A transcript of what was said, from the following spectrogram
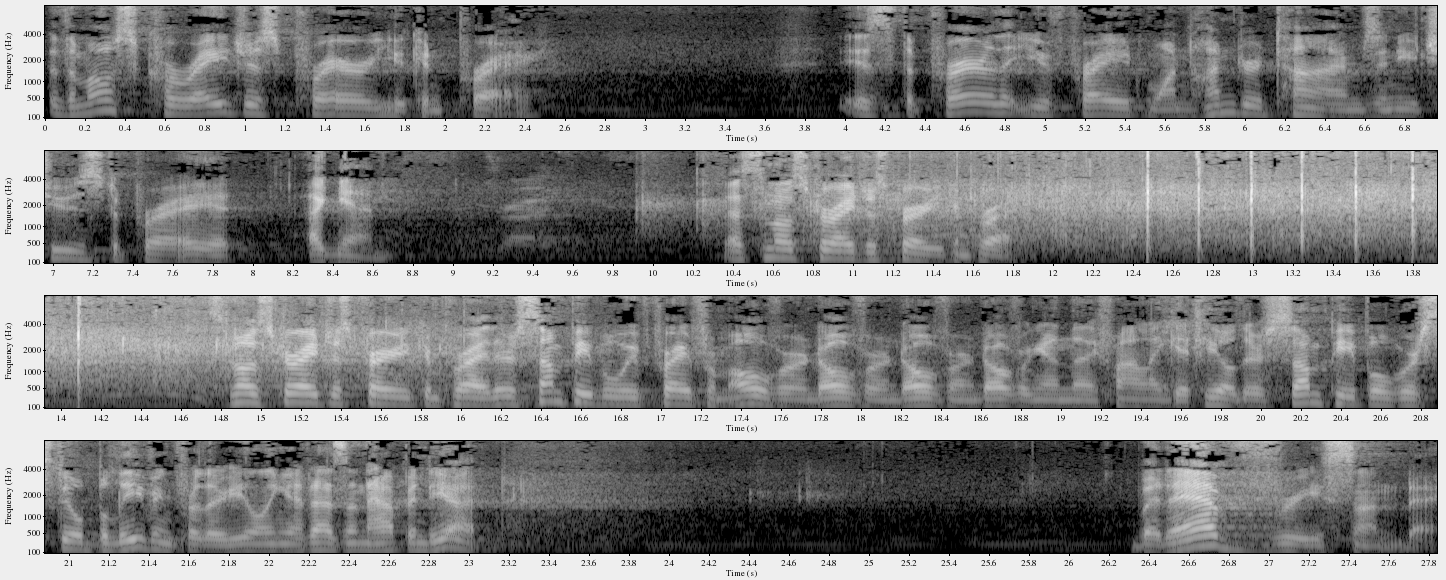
The most courageous prayer you can pray is the prayer that you've prayed 100 times and you choose to pray it again. That's the most courageous prayer you can pray. The most courageous prayer you can pray. There's some people we've prayed from over and over and over and over again, and they finally get healed. There's some people we're still believing for their healing. It hasn't happened yet. But every Sunday,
